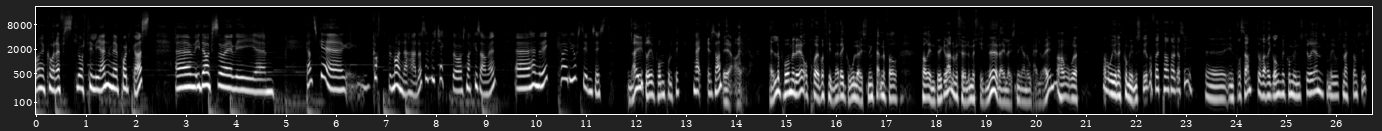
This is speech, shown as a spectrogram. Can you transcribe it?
Stavanger KrF slår til igjen med podkast. Um, I dag så er vi um, ganske godt bemanna her, så det blir kjekt å snakke sammen. Uh, Henrik, hva har du gjort siden sist? Nei, jeg driver på med politikk. Nei, er det sant? Ja, ja, ja. Heller på med det og prøver å finne de gode løsningene for, for innbyggerne. Vi føler vi finner de løsningene òg hele veien. Vi har vært vi har vært gjennom et kommunestyre for et par dager siden. Eh, interessant å være i gang med kommunestyret igjen, som vi jo snakket om sist.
